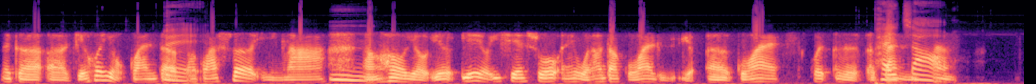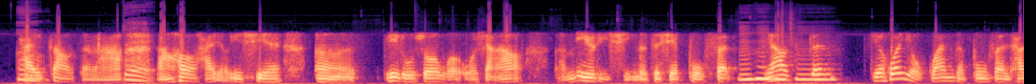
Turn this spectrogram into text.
那个呃结婚有关的，包括摄影啦，嗯，然后有有也有一些说哎我要到国外旅游，呃国外会呃拍照拍照的啦，对，然后还有一些呃，例如说我我想要呃蜜月旅行的这些部分，嗯你要跟。结婚有关的部分，它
